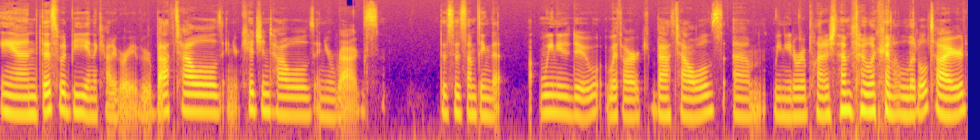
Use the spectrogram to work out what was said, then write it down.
and this would be in the category of your bath towels and your kitchen towels and your rags. This is something that we need to do with our bath towels. Um, we need to replenish them. They're looking a little tired.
